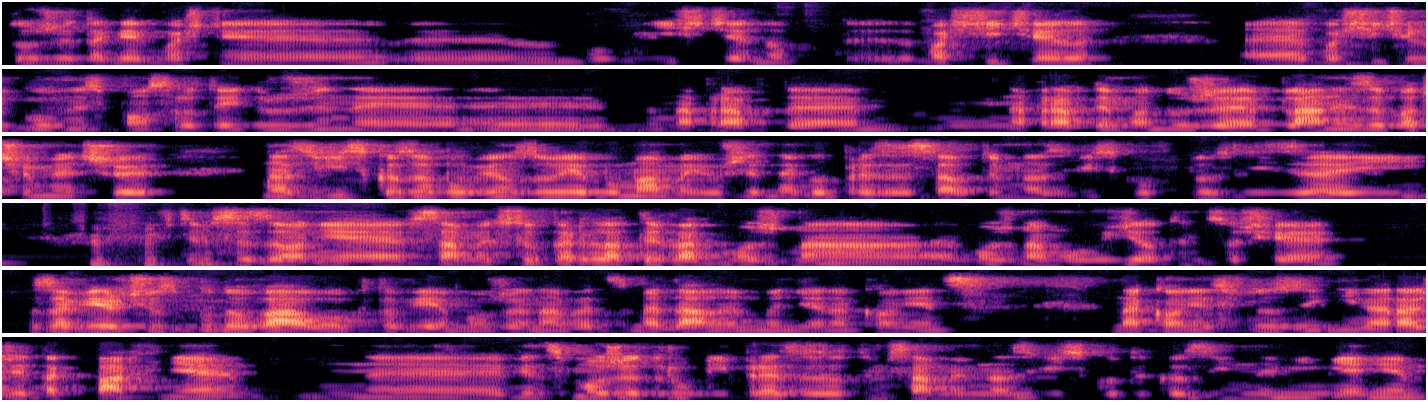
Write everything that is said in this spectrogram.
którzy tak jak właśnie e, mówiliście, no, właściciel, e, właściciel, główny sponsor tej drużyny naprawdę, naprawdę ma duże plany. Zobaczymy, czy nazwisko zobowiązuje, bo mamy już jednego prezesa o tym nazwisku w Plus Lidze i w tym sezonie w samych superlatywach można, można mówić o tym, co się w Zawierciu zbudowało. Kto wie, może nawet z medalem będzie na koniec, na koniec Plus Ligi. Na razie tak pachnie, e, więc może drugi prezes o tym samym nazwisku, tylko z innym imieniem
